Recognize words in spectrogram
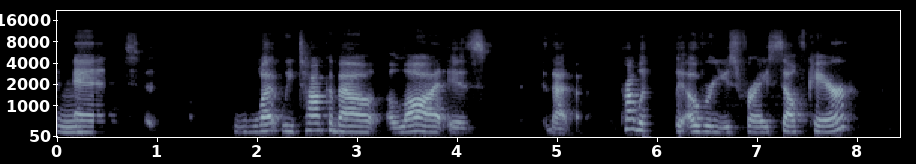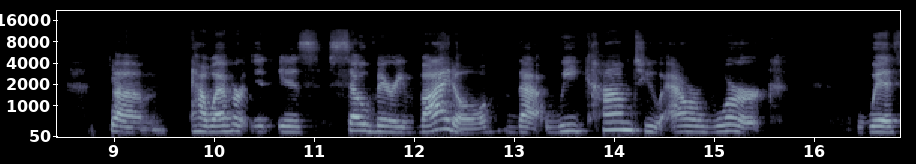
Mm-hmm. And what we talk about a lot is that probably overused phrase self care. Yeah. Um, However, it is so very vital that we come to our work with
